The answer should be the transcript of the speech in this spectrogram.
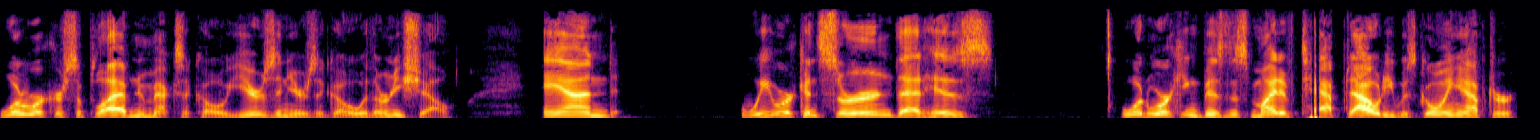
woodworker supply of New Mexico years and years ago with Ernie Shell, and we were concerned that his woodworking business might have tapped out. He was going after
